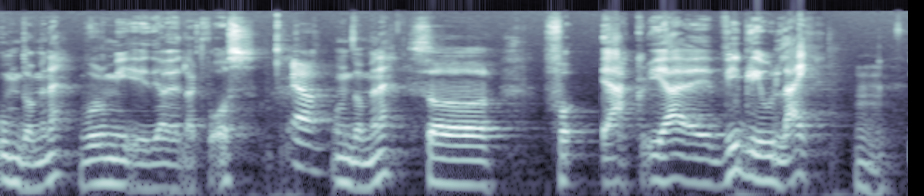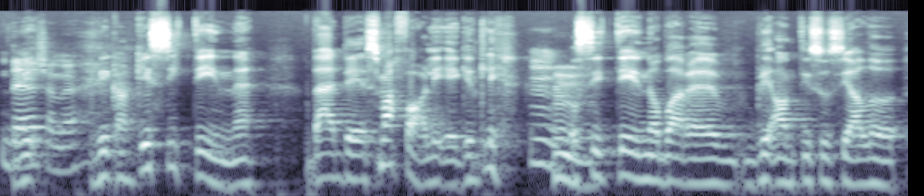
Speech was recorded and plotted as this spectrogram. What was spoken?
ungdommene. Hvor mye de har ødelagt for oss Ja, ungdommene. Så for, jeg, jeg, vi blir jo lei. det skjønner jeg. Vi kan ikke sitte inne. Det er det som er farlig, egentlig. Å sitte inne og bare bli antisosial og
